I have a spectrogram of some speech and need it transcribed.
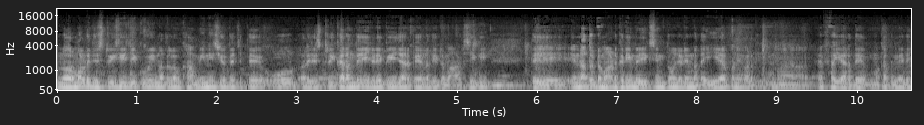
ਨਾਰਮਲ ਰਜਿਸਟਰੀ ਸੀ ਜੀ, ਕੋਈ ਮਤਲਬ ਖਾਮੀ ਨਹੀਂ ਸੀ ਉਹਦੇ ਚ ਤੇ ਉਹ ਰਜਿਸਟਰੀ ਕਰਨ ਦੇ ਜਿਹੜੇ 20000 ਰੁਪਏ ਇਹਨਾਂ ਦੀ ਡਿਮਾਂਡ ਸੀਗੀ ਤੇ ਇਹਨਾਂ ਤੋਂ ਡਿਮਾਂਡ ਕਰੀ ਅਮਰੀਕ ਸਿੰਘ ਤੋਂ ਜਿਹੜੇ ਮਦਈ ਹੈ ਆਪਣੇ ਐਫ ਆਈ ਆਰ ਦੇ ਮੁਕੱਦਮੇ ਦੇ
